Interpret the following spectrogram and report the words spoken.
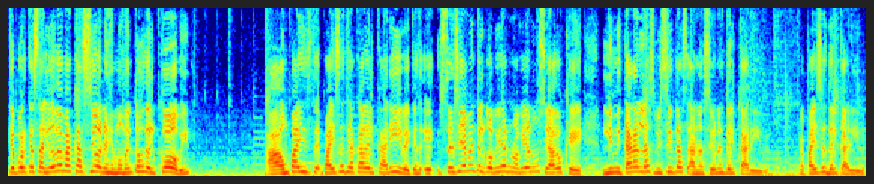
que porque salió de vacaciones en momentos del COVID a un país, países de acá del Caribe, que eh, sencillamente el gobierno había anunciado que limitaran las visitas a naciones del Caribe, a países del Caribe.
